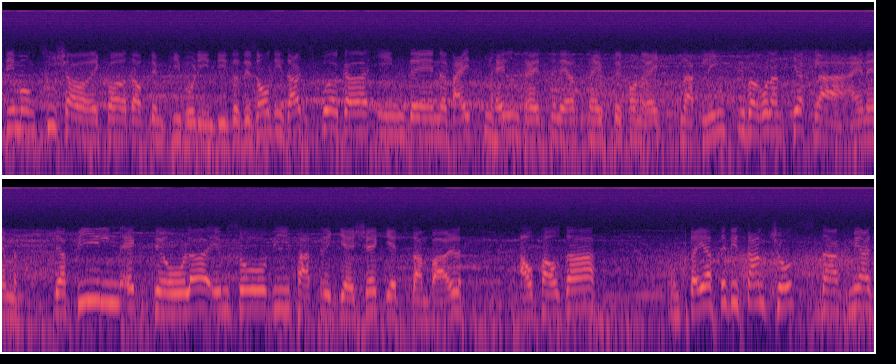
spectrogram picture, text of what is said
Stimmung, Zuschauerrekord auf dem Tivoli in dieser Saison. Die Salzburger in den weißen hellen Dressen in der ersten Hälfte von rechts nach links über Roland Kirchler, einem der vielen Ex-Tiroler, ebenso wie Patrick Jeschek, jetzt am Ball. Aufhauser und der erste Distanzschuss nach mehr als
